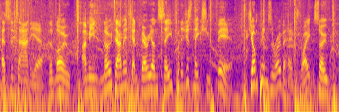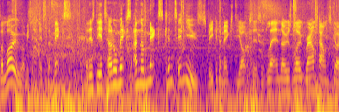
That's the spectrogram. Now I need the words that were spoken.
Hesitant to anti-air. The low, I mean, no damage and very unsafe, but it just makes you fear. Jump-ins are overheads, right? So the low, I mean, it's the mix. It is the eternal mix, and the mix continues. Speaking of the mix, Deoxys is letting those low ground pounds go.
